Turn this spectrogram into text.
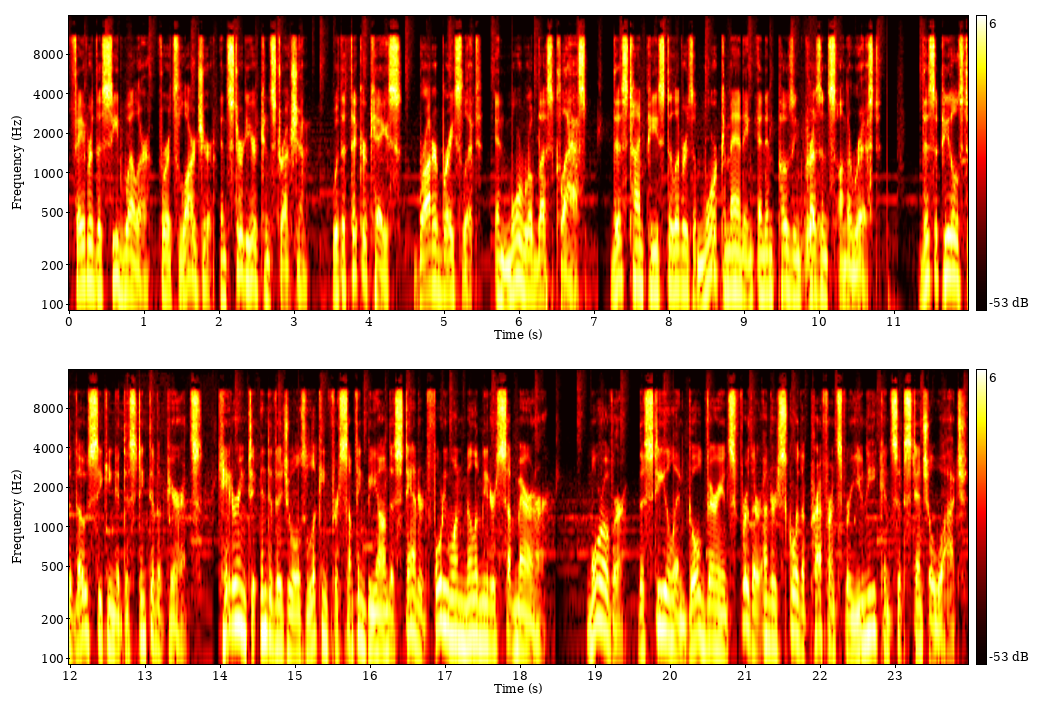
favor the Sea Dweller for its larger and sturdier construction. With a thicker case, broader bracelet, and more robust clasp, this timepiece delivers a more commanding and imposing presence on the wrist, this appeals to those seeking a distinctive appearance, catering to individuals looking for something beyond the standard 41mm Submariner. Moreover, the steel and gold variants further underscore the preference for unique and substantial watch,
